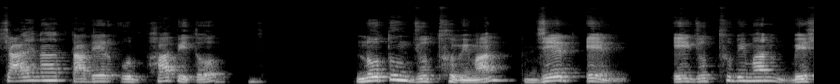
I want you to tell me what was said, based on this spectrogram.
চায়না তাদের উদ্ভাবিত নতুন যুদ্ধ বিমান জেড এন। এই যুদ্ধ বিমান বেশ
